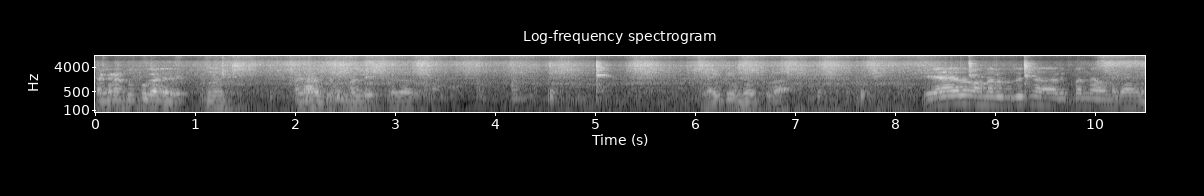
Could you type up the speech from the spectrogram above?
తగినంత ఉప్పు కదా మళ్ళీ లైటింగ్ ఎక్కువ ఏదో నలుగురు చూసిన ఇబ్బంది ఉంది కానీ.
